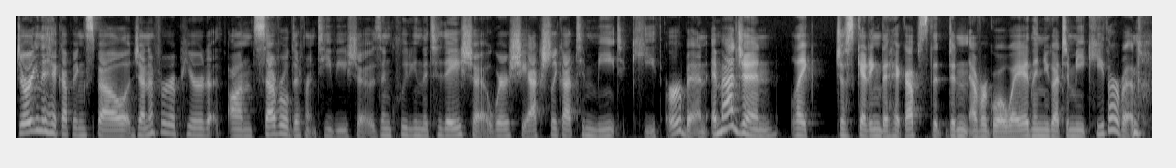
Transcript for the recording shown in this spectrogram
During the hiccuping spell, Jennifer appeared on several different TV shows, including The Today Show, where she actually got to meet Keith Urban. Imagine, like, just getting the hiccups that didn't ever go away, and then you got to meet Keith Urban.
